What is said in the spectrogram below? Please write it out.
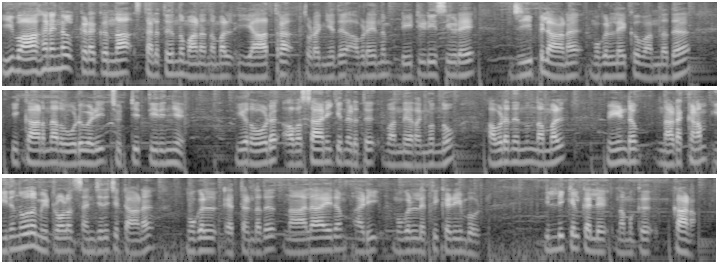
ഈ വാഹനങ്ങൾ കിടക്കുന്ന സ്ഥലത്തു നിന്നുമാണ് നമ്മൾ യാത്ര തുടങ്ങിയത്. അവിടെ നിന്നും ഡി ടി ഡി സിയുടെ ജീപ്പിലാണ് മുകളിലേക്ക് വന്നത്. ഈ കാണുന്ന റോഡ് വഴി ചുറ്റി ചുറ്റിത്തിരിഞ്ഞ് ഈ റോഡ് അവസാനിക്കുന്നിടത്ത് വന്നിറങ്ങുന്നു. അവിടെ നിന്നും നമ്മൾ വീണ്ടും നടക്കണം. ഇരുന്നൂറ് മീറ്ററോളം സഞ്ചരിച്ചിട്ടാണ് മുകൾ എത്തേണ്ടത്. നാലായിരം അടി മുകളിലെത്തിക്കഴിയുമ്പോൾ ഇല്ലിക്കൽ കല്ല് നമുക്ക് കാണാം.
